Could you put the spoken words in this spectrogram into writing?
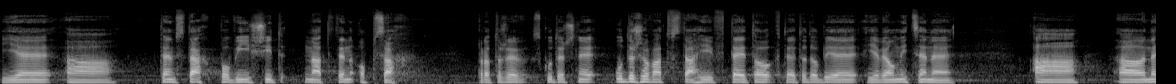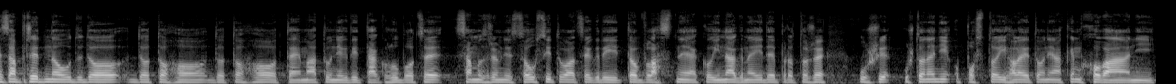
je a, ten vztah povýšit nad ten obsah. Protože skutečně udržovat vztahy v této, v této době je velmi cené. A nezabřednout do, do, toho, do toho tématu někdy tak hluboce. Samozřejmě jsou situace, kdy to vlastně jako jinak nejde, protože už, je, už to není o postojích, ale je to o nějakém chování.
